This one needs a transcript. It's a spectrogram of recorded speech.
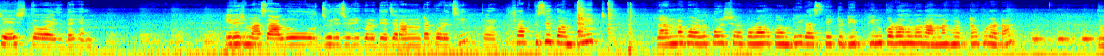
শেষ, তো এই যে দেখেন, ইলিশ মাছ, আলু ঝুরি ঝুরি করে দিয়ে যে রান্নাটা করেছি, তো সব কিছুই কমপ্লিট রান্নাঘর পরিষ্কার করাও কমপ্লিট আজকে একটু ডিপ ক্লিন করা হলো রান্নাঘরটা পুরাটা। তো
